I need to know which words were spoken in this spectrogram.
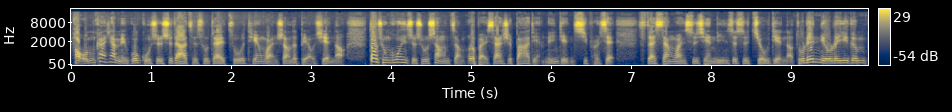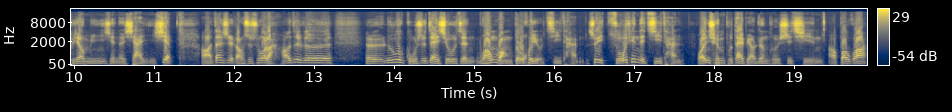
好，我们看一下美国股市四大指数在昨天晚上的表现呢、道琼工业指数上涨二百三十八点零点七 percent，是在三万四千零四十九点呢、昨天留了一根比较明显的下影线啊，但是老实说了，好，这个呃，如果股市在修正，往往都会有急弹，所以昨天的急弹完全不代表任何事情啊。包括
